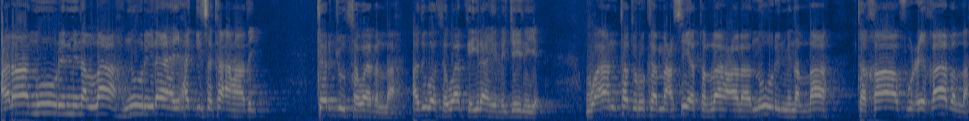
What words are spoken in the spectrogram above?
calaa nuurin min allah nuur ilaahay xaggiisa ka ahaaday. Tarjuu hawaab allah. Adigoo hawaabka ilaahay rajaynaya. Wa an tatruka macsiyat allah calaa nuurin min allah. Takhaafu ciqaab allah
